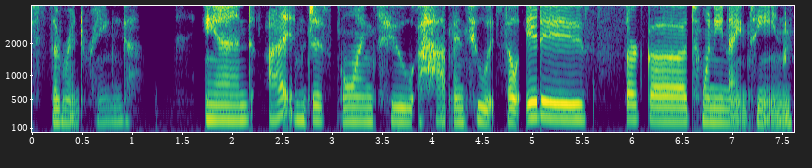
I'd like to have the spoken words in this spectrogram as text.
surrendering and I am just going to hop into it. So it is circa 2019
